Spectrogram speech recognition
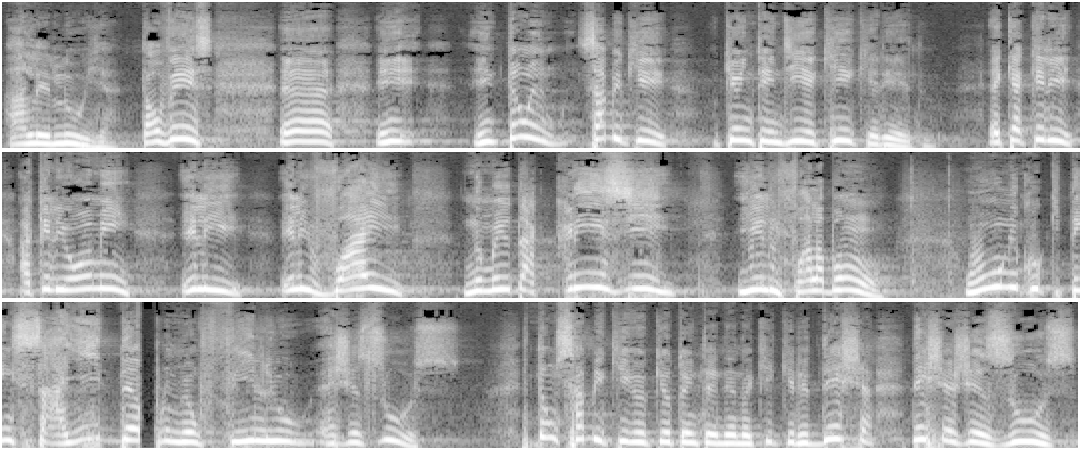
Aleluia. Talvez, é, e, então, sabe o que, o que eu entendi aqui, querido? É que aquele, aquele homem, ele, ele vai no meio da crise e ele fala: Bom, o único que tem saída para o meu filho é Jesus. Então, sabe o que, que eu estou entendendo aqui, querido? Deixa, deixa Jesus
